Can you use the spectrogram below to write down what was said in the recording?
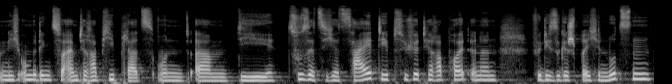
nicht unbedingt zu einem Therapieplatz. Und ähm, die zusätzliche Zeit, die PsychotherapeutInnen für diese Gespräche nutzen,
